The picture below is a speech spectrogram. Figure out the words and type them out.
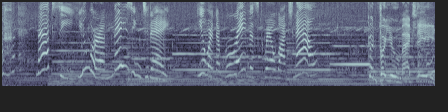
Maxie, you were amazing today. You are the bravest rail watch now. Good for you, Maxie.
